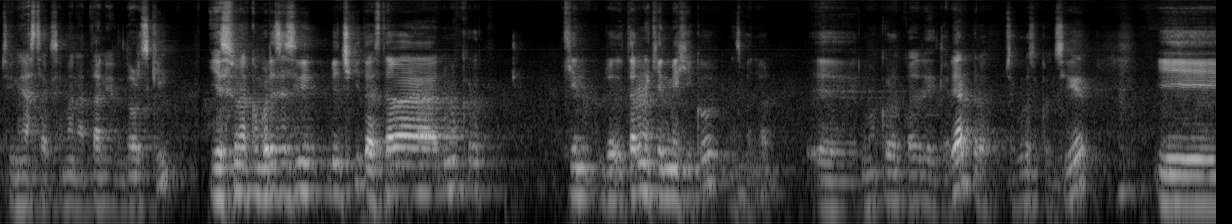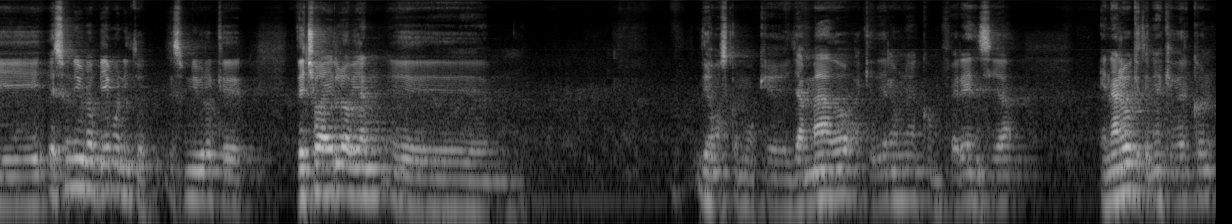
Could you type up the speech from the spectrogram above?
cineasta que se llama Nathaniel Dorsky. Y es una conferencia así bien, chiquita. Estaba, no me acuerdo quién, lo editaron aquí en México, en español. Eh, no me acuerdo cuál es la editorial, pero seguro se consigue. Y es un libro bien bonito. Es un libro que, de hecho, a él lo habían... Eh, digamos, como que llamado a que diera una conferencia en algo que tenía que ver con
